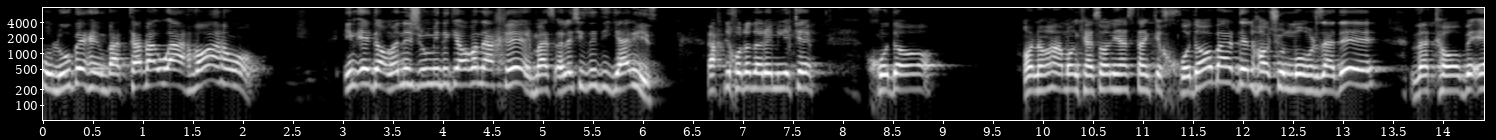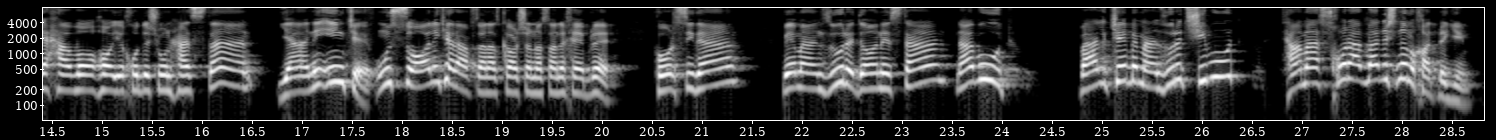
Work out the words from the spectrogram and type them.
قلوبهم و تبعوا اهواهم این ادامه نشون میده که آقا نخیر مسئله چیز دیگری است. وقتی خدا داره میگه که خدا آنها همان کسانی هستند که خدا بر دلهاشون مهر زده و تابع هواهای خودشون هستند یعنی اینکه اون سوالی که رفتن از کارشناسان خبره پرسیدن به منظور دانستن نبود. بلکه به منظور چی بود؟ تمسخر اولش نمی‌خواد بگیم.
